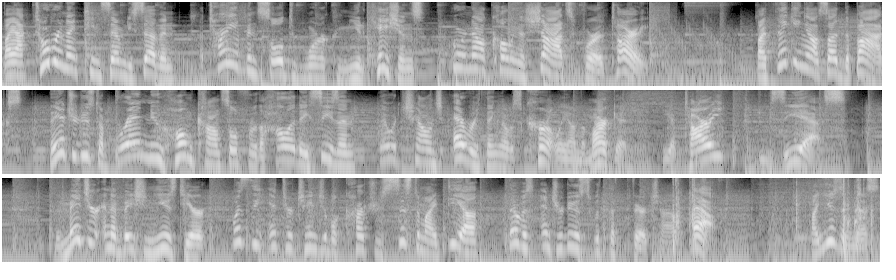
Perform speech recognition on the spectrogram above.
By October 1977, Atari had been sold to Warner Communications, who are now calling the shots for Atari. By thinking outside the box, they introduced a brand new home console for the holiday season that would challenge everything that was currently on the market the Atari VCS. The major innovation used here was the interchangeable cartridge system idea that was introduced with the Fairchild F. By using this,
